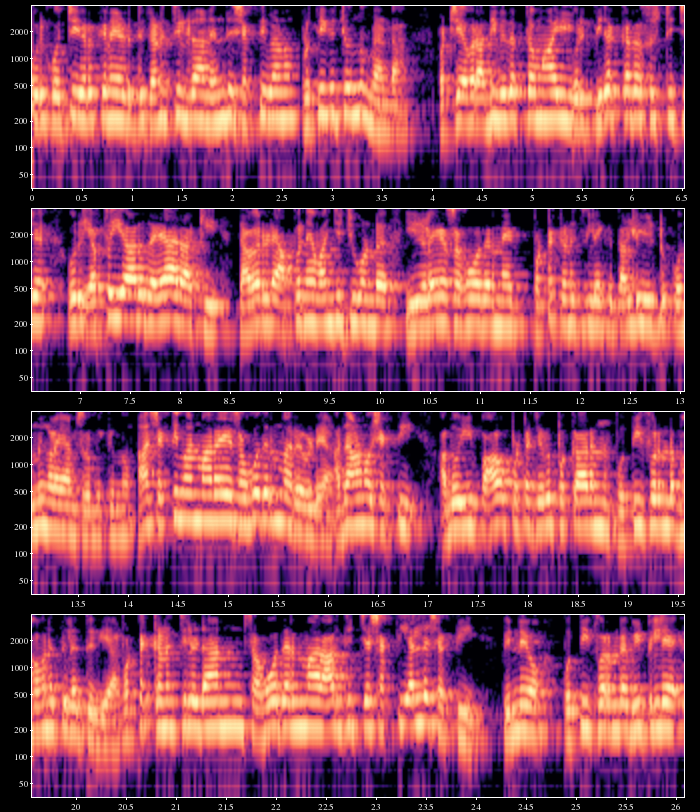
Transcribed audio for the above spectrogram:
ഒരു കൊച്ചു ചെറുക്കനെ എടുത്ത് കിണറ്റിലിടാൻ എന്ത് ശക്തി വേണം? പ്രത്യേകിച്ചൊന്നും വേണ്ട. പക്ഷേ അവർ അതിവിദഗ്ധമായി ഒരു തിരക്കഥ സൃഷ്ടിച്ച് ഒരു എഫ് ഐ ആർ തയ്യാറാക്കി അവരുടെ അപ്പനെ വഞ്ചിച്ചുകൊണ്ട് ഈ ഇളയ സഹോദരനെ പൊട്ടക്കിണറ്റിലേക്ക് തള്ളിയിട്ട് കൊന്നുകളയാൻ ശ്രമിക്കുന്നു. ആ ശക്തിമാന്മാരായ സഹോദരന്മാർ എവിടെയാണ് അതാണോ ശക്തി? അതോ ഈ പാവപ്പെട്ട ചെറുപ്പക്കാരൻ പൊത്തീഫറിന്റെ ഭവനത്തിലെത്തുകയാണ്? പൊട്ടക്കിണറ്റിലിടാൻ സഹോദരന്മാർ ആർജിച്ച ശക്തിയല്ല ശക്തി. പിന്നെയോ പൊത്തീഫറിന്റെ വീട്ടിലെ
